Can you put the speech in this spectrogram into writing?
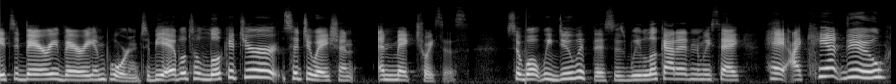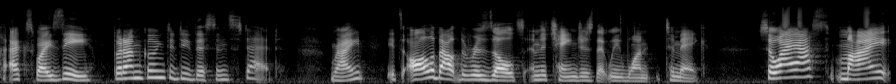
it's very, very important to be able to look at your situation and make choices. So what we do with this is we look at it and we say, hey, I can't do X, Y, Z, but I'm going to do this instead, right? It's all about the results and the changes that we want to make. So I asked my,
